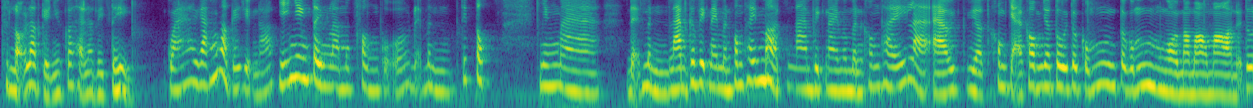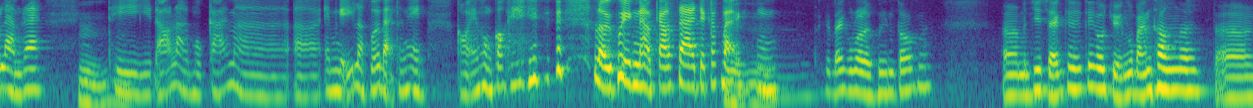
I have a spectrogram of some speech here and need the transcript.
xin lỗi là kiểu như có thể là vì tiền quá gắn vào cái chuyện đó dĩ nhiên tiền là một phần của để mình tiếp tục nhưng mà để mình làm cái việc này mình không thấy mệt làm việc này mà mình không thấy là à giờ không trả công cho tôi tôi cũng tôi cũng ngồi mà mò mò để tôi làm ra ừ. thì đó là một cái mà uh, em nghĩ là với bản thân em còn em không có cái lời khuyên nào cao xa cho các bạn ừ. Ừ. đấy cũng là lời khuyên tốt đó. À, mình chia sẻ cái, cái câu chuyện của bản thân thôi à,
